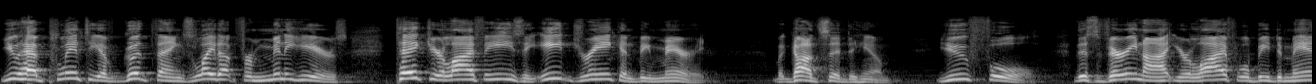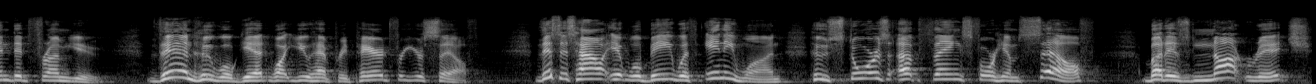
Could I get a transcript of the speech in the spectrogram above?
you have plenty of good things laid up for many years. Take your life easy. Eat, drink, and be merry. But God said to him, You fool, this very night your life will be demanded from you. Then who will get what you have prepared for yourself? This is how it will be with anyone who stores up things for himself, but is not rich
